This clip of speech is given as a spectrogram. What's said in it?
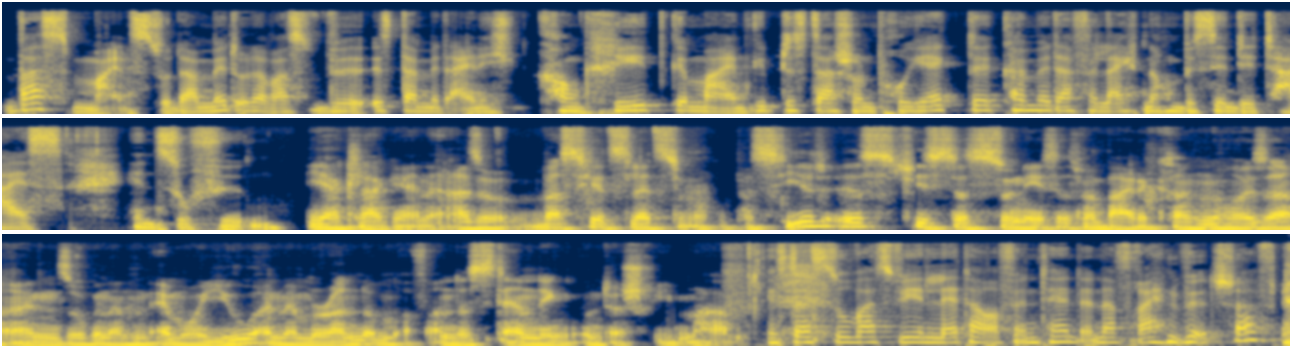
Was meinst du damit oder was ist damit eigentlich konkret gemeint? Gibt es da schon Projekte? Können wir da vielleicht noch ein bisschen Details hinzufügen? Ja, klar, gerne. Also was jetzt letzte Woche passiert ist, ist, dass zunächst erstmal beide Krankenhäuser einen sogenannten MOU, ein Memorandum of Understanding, unterschrieben haben. Ist das sowas wie ein Letter of Intent in der freien Wirtschaft?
